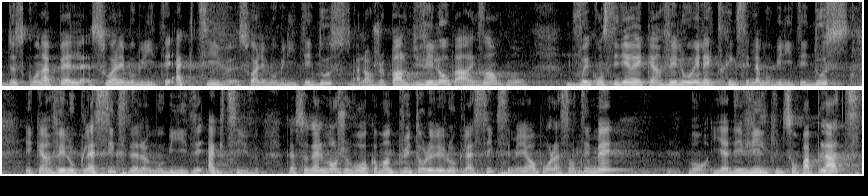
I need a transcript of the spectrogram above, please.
de ce qu'on appelle soit les mobilités actives, soit les mobilités douces. Alors je parle du vélo par exemple. Vous pouvez considérer qu'un vélo électrique, c'est de la mobilité douce et qu'un vélo classique, c'est de la mobilité active. Personnellement, je vous recommande plutôt le vélo classique, c'est meilleur pour la santé, mais bon, il y a des villes qui ne sont pas plates,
